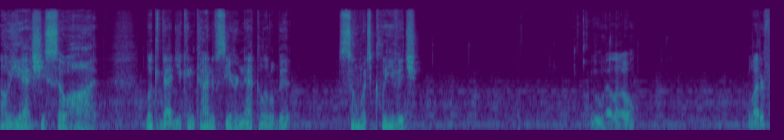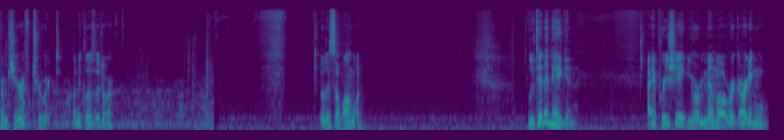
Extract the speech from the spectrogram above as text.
Oh yeah, she's so hot. Look at that, you can kind of see her neck a little bit. So much cleavage. Ooh, hello. Letter from Sheriff Truart. Let me close the door. Ooh, this is a long one. Lieutenant Hagen, I appreciate your memo regarding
